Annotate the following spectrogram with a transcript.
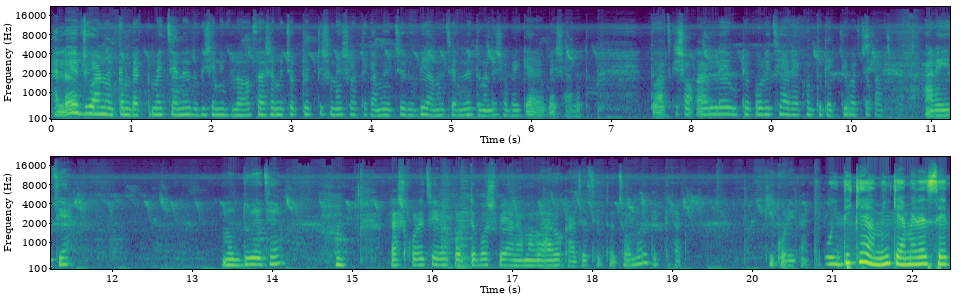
Hello everyone welcome back to my channel Ruby Sunny vlogs আসামের ছোট্ট একটি সোনার শহর থেকে, আমি হচ্ছে রুবি আমার চ্যানেলে তোমাদের সবাইকে আরেকবার স্বাগত। তো আজকে সকালে উঠে পড়েছি আর এখন তো দেখতে পাচ্ছ কাজ আর এই যে মুখ ধুয়েছে, ব্রাশ করেছে, এবার পড়তে বসবে আর আমারও আরও কাজ আছে, তো চলো দেখতে থাকো। কি করি না ওইদিকে আমি ক্যামেরা সেট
